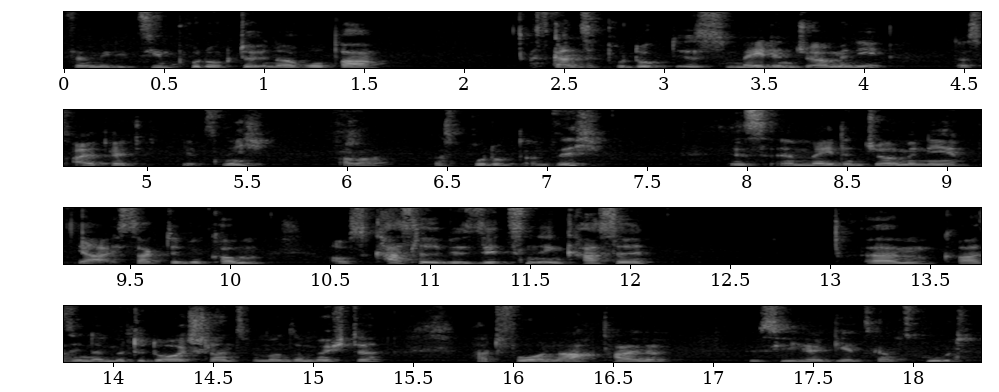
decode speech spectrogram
für Medizinprodukte in Europa. Das ganze Produkt ist Made in Germany. Das iPad jetzt nicht, aber das Produkt an sich ist äh, Made in Germany. Ja, ich sagte, wir kommen aus Kassel, wir sitzen in Kassel, ähm, quasi in der Mitte Deutschlands, wenn man so möchte. Hat Vor- und Nachteile. Bis hierher geht es ganz gut.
